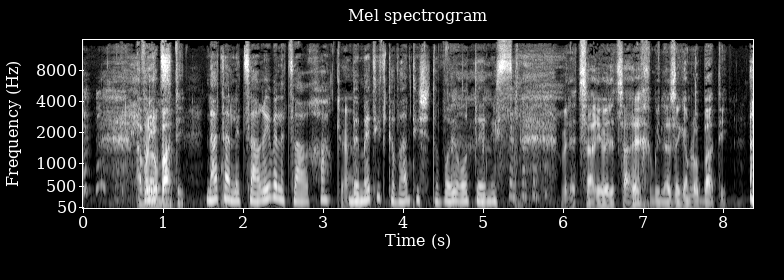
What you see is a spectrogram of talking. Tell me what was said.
אבל לא באתי. נתן, לצערי ולצערך, כן. באמת התכוונתי שתבוא לראות טניס. ולצערי ולצערך, בגלל זה גם לא באתי.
